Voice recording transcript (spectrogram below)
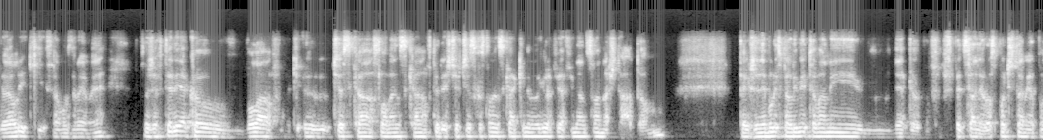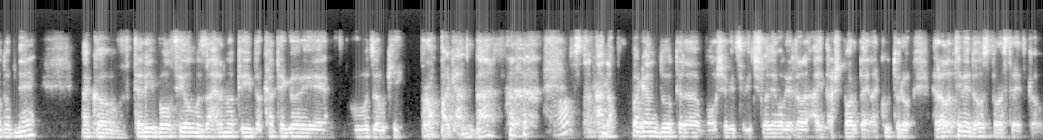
veliký samozrejme, pretože vtedy ako bola česká slovenská, vtedy ešte československá kinematografia financovaná štátom, takže neboli sme limitovaní nejak špeciálne rozpočtami a podobne. Ako vtedy bol film zahrnutý do kategórie úvodzovky propaganda. No. a na propagandu teda bolševici vyčlenovali aj na šport, aj na kultúru relatívne dosť prostriedkov.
